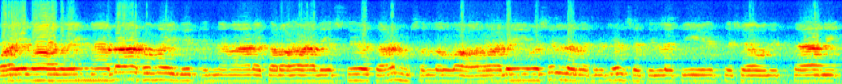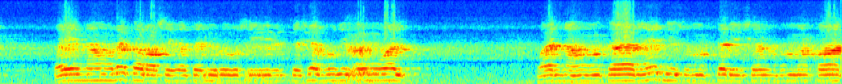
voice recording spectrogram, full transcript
وأيضا فإن أبا حميد إنما ذكر هذه الصفة عنه صلى الله عليه وسلم في الجلسة التي في التشهد الثاني فإنه ذكر صفة جلوسه في التشهد الأول. وأنه كان يجلس مفترشا ثم قال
